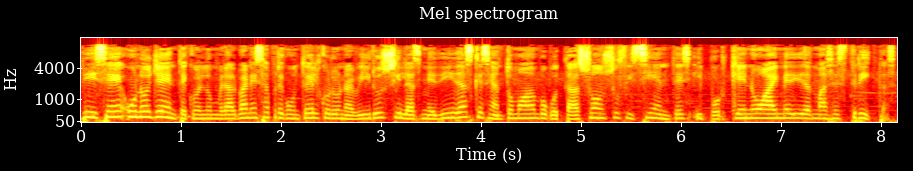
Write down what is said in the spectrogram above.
Dice un oyente con el numeral Vanessa pregunta del coronavirus si las medidas que se han tomado en Bogotá son suficientes y por qué no hay medidas más estrictas.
